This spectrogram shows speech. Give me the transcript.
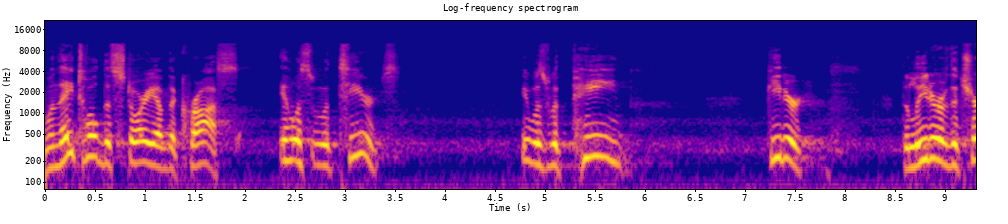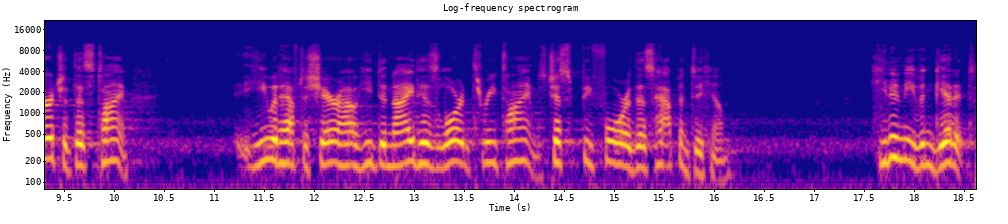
when they told the story of the cross, it was with tears, it was with pain. Peter, the leader of the church at this time, he would have to share how he denied his Lord three times just before this happened to him. He didn't even get it.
